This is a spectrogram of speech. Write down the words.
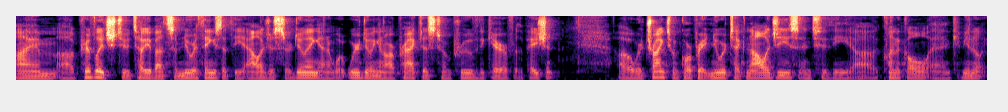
I am uh, privileged to tell you about some newer things that the allergists are doing and what we're doing in our practice to improve the care for the patient. Uh, we're trying to incorporate newer technologies into the clinical and community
